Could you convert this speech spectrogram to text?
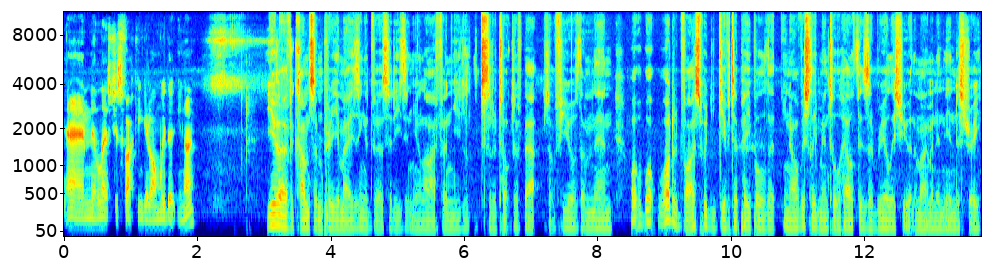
and then let's just fucking get on with it, you know? you've overcome some pretty amazing adversities in your life, and you sort of talked about a few of them. Then, what, what what advice would you give to people that you know? Obviously, mental health is a real issue at the moment in the industry.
